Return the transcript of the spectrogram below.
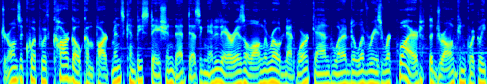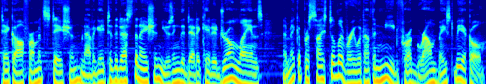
Drones equipped with cargo compartments can be stationed at designated areas along the road network, and when a delivery is required, the drone can quickly take off from its station, navigate to the destination using the dedicated drone lanes, and make a precise delivery without the need for a ground-based vehicle.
